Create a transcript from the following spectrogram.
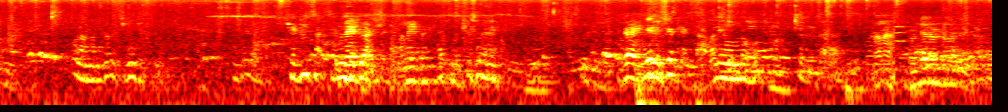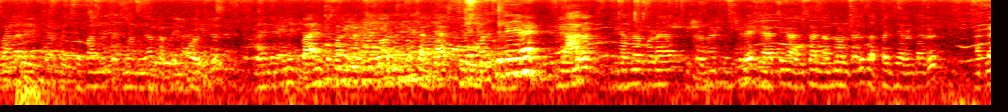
ఉన్నారు వాళ్ళందరూ కూడా వచ్చి మంచి చెప్తున్నాం షెడ్యూల్ సార్ అవన్నీ ఉండవు. రెండే రెండు తుఫాన్ బాధిత మీరందరూ కూడా ఇక్కడ ఉన్నట్టు ఇక్కడే జాగ్రత్తగా అధికారులు అందరూ ఉంటారు సర్పంచ్ గారు ఉంటారు. అట్లా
